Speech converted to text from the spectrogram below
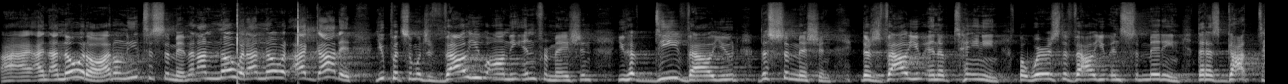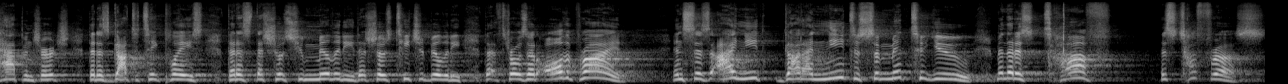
I, I, know it all. I don't need to submit. Man, I know it. I know it. I got it. You put so much value on the information, you have devalued the submission. There's value in obtaining, but where is the value in submitting? That has got to happen, church. That has got to take place. That, is, that shows humility, that shows teachability, that throws out all the pride and says, I need, God, I need to submit to you. Man, that is tough. It's tough for us.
